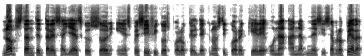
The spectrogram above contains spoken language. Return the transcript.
No obstante, tales hallazgos son inespecíficos, por lo que el diagnóstico requiere una anamnesis apropiada.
